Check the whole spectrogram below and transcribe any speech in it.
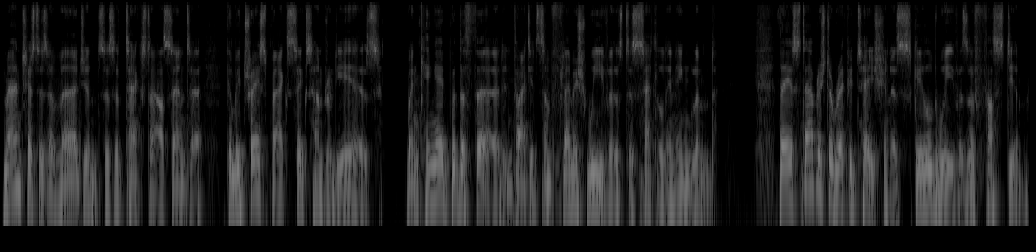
Manchester's emergence as a textile centre can be traced back 600 years, when King Edward III invited some Flemish weavers to settle in England. They established a reputation as skilled weavers of fustian,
